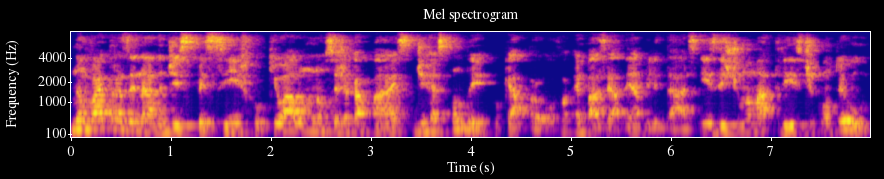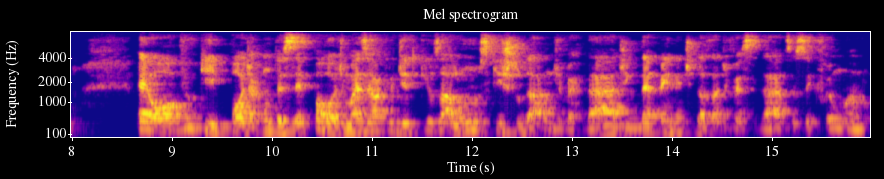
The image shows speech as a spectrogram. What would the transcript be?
não vai trazer nada de específico que o aluno não seja capaz de responder, porque a prova é baseada em habilidades e existe uma matriz de conteúdo. É óbvio que pode acontecer, pode, mas eu acredito que os alunos que estudaram de verdade, independente das adversidades, eu sei que foi um ano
